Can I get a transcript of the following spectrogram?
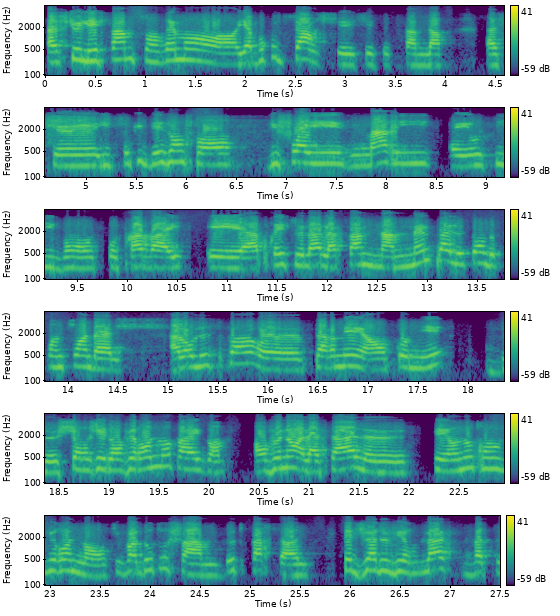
parce que les femmes sont vraiment, euh, il y a beaucoup de charges chez, chez cette femme-là, parce qu'ils s'occupent des enfants, du foyer, du mari, et aussi ils vont au, travail. Et après cela, la femme n'a même pas le temps de prendre soin d'elle. Alors le sport permet en premier de changer d'environnement, par exemple. En venant à la salle, c'est un autre environnement, tu vois d'autres femmes, d'autres personnes. Cette joie de vivre-là va te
